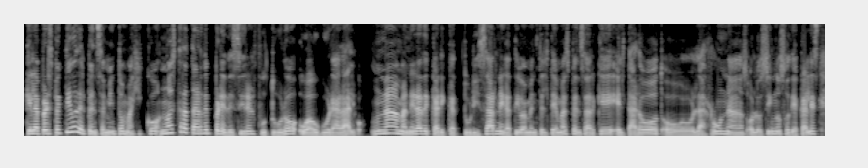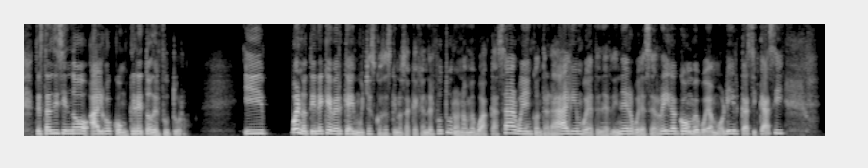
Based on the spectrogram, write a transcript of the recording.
que la perspectiva del pensamiento mágico no es tratar de predecir el futuro o augurar algo. Una manera de caricaturizar negativamente el tema es pensar que el tarot o las runas o los signos zodiacales te están diciendo algo concreto del futuro. Y bueno, tiene que ver que hay muchas cosas que nos aquejan del futuro, ¿no? Me voy a casar, voy a encontrar a alguien, voy a tener dinero, voy a ser rica, cómo me voy a morir, casi, casi,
